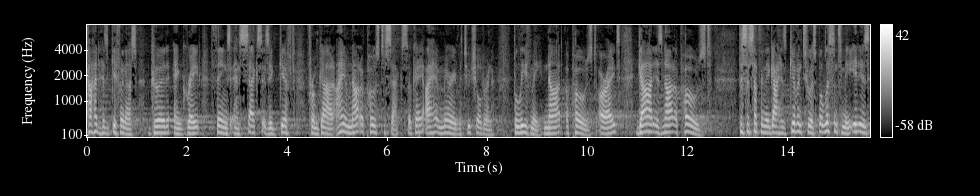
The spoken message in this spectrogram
God has given us good and great things, and sex is a gift from God. I am not opposed to sex, okay? I am married with two children. Believe me, not opposed, all right? God is not opposed. This is something that God has given to us, but listen to me, it is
